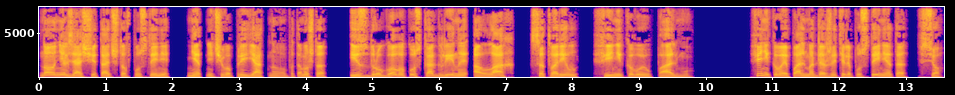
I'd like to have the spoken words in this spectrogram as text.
Но нельзя считать, что в пустыне нет ничего приятного, потому что из другого куска глины Аллах сотворил финиковую пальму. Финиковая пальма для жителя пустыни — это все.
